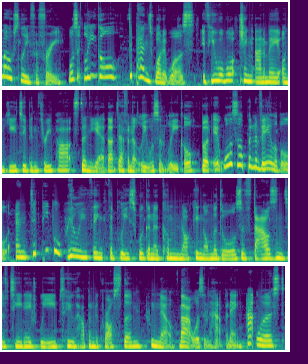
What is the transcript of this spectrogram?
mostly for free. Was it legal? Depends what it was. If you were watching anime on YouTube in three parts, then yeah, that definitely wasn't legal. But it was up and available, and did people really think the police were gonna come knocking on the doors of thousands of teenage weebs who happened across them? No, that wasn't happening. At worst,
